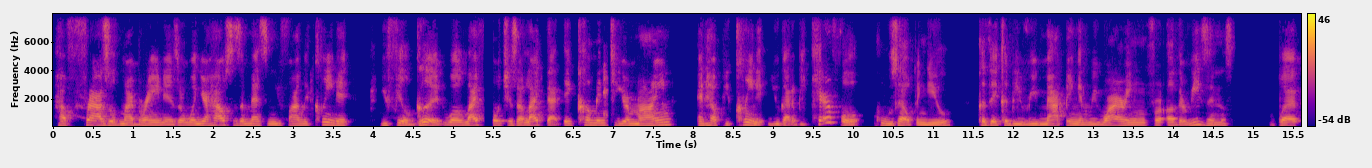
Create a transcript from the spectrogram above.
how frazzled my brain is. Or when your house is a mess and you finally clean it, you feel good. Well, life coaches are like that. They come into your mind and help you clean it. You got to be careful who's helping you because they could be remapping and rewiring for other reasons. But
